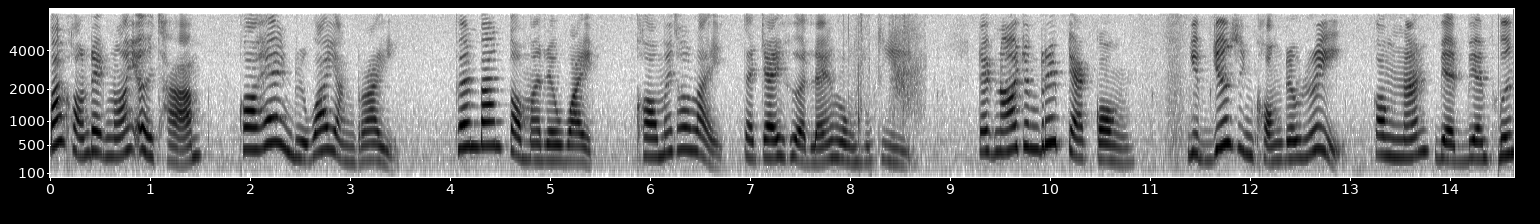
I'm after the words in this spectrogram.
บ้านของเด็กน้อยเอ่ยถาม คอแห้งหรือว่าอย่างไร เพื่อนบ้านตอบมาเร็วไว คอไม่เท่าไหร่ แต่ใจเหือดแรงลงทุกที เด็กน้อยจึงรีบแกะกล่อง หยิบยื่นสิ่งของเดลี่ กล่องนั้นเบียดเบียนพื้น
